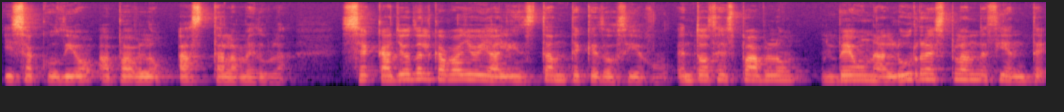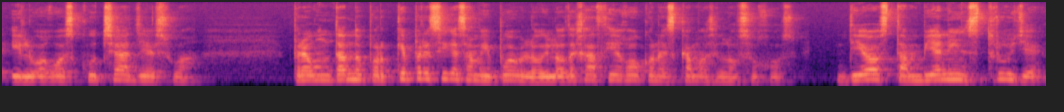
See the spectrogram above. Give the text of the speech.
y sacudió a Pablo hasta la médula. Se cayó del caballo y al instante quedó ciego. Entonces Pablo ve una luz resplandeciente y luego escucha a Yeshua preguntando por qué persigues a mi pueblo y lo deja ciego con escamas en los ojos. Dios también instruye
